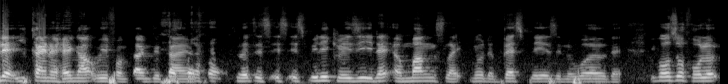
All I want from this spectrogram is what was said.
that you kind of hang out with from time to time. So it's, it's, it's, really crazy that amongst like you know the best players in the world that you've also followed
